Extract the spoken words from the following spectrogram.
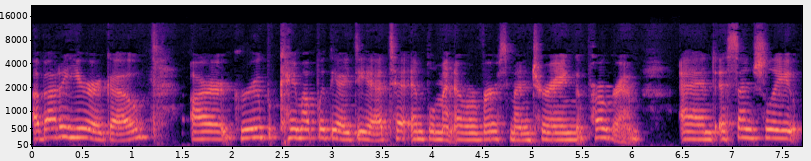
About a year ago, our group came up with the idea to implement a reverse mentoring program and essentially,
